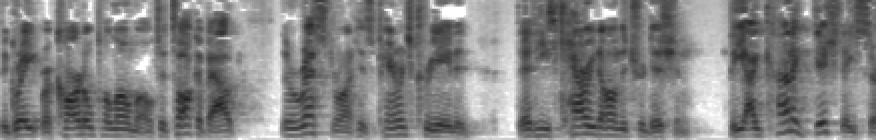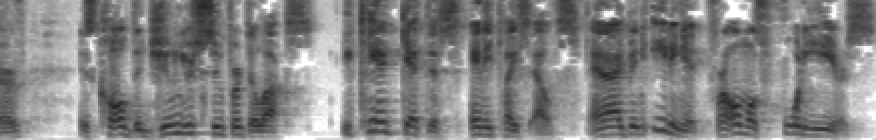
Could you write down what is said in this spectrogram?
the great Ricardo Palomo, to talk about the restaurant his parents created that he's carried on the tradition. The iconic dish they serve is called the Junior Super Deluxe. You can't get this anyplace else. And I've been eating it for almost 40 years.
